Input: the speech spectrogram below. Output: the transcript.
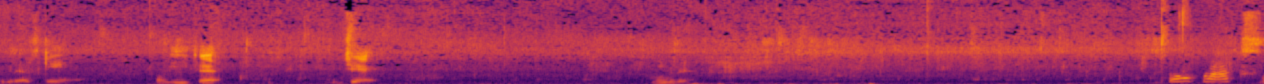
Look at that skin. I'll eat that. Jack. Look at that. Soft rocks.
